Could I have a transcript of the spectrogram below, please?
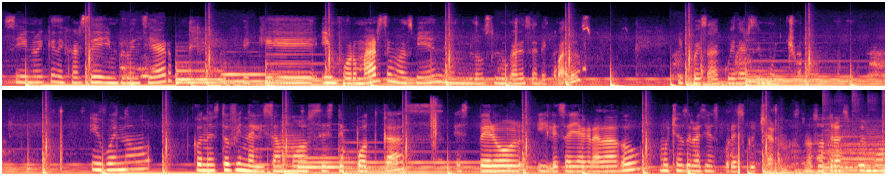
Sí, no hay que dejarse influenciar, hay que informarse más bien en los lugares adecuados y pues a cuidarse mucho. Y bueno, con esto finalizamos este podcast. Espero y les haya agradado. Muchas gracias por escucharnos. Nosotras fuimos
